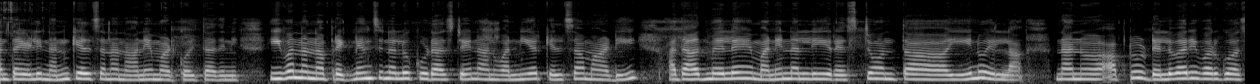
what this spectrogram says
ಅಂತ ಹೇಳಿ ನನ್ನ ಕೆಲಸನ ನಾನೇ ಮಾಡ್ಕೊಳ್ತಾ ಇದ್ದೀನಿ. ಈವನ್ ನನ್ನ ಪ್ರೆಗ್ನೆನ್ಸಿನಲ್ಲೂ ಕೂಡ ಅಷ್ಟೇ, ನಾನು ಒನ್ ಇಯರ್ ಕೆಲಸ ಮಾಡಿ, ಅದಾದಮೇಲೆ ಮನೆಯಲ್ಲಿ ರೆಸ್ಟು ಅಂತ ಏನೂ ಇಲ್ಲ. ನಾನು ಅಪ್ ಟು ಡೆಲಿವರಿವರೆಗೂ ಅಷ್ಟು.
